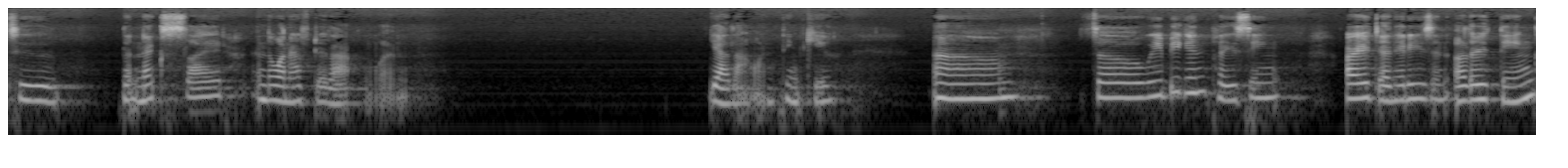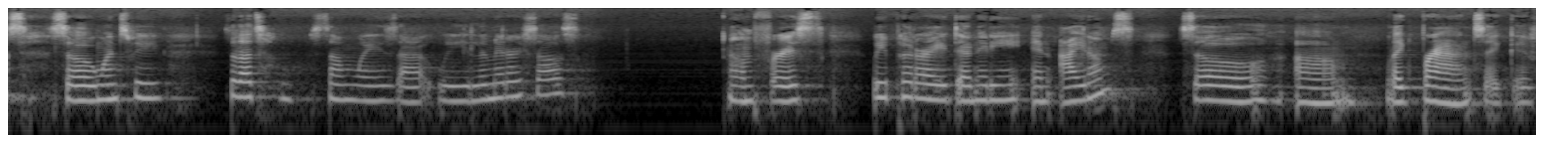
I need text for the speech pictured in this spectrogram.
to the next slide and the one after that one. Yeah, that one. Thank you. Um, so we begin placing our identities in other things. So once we, so that's some ways that we limit ourselves. Um, first, we put our identity in items. So, um, like brands, like if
